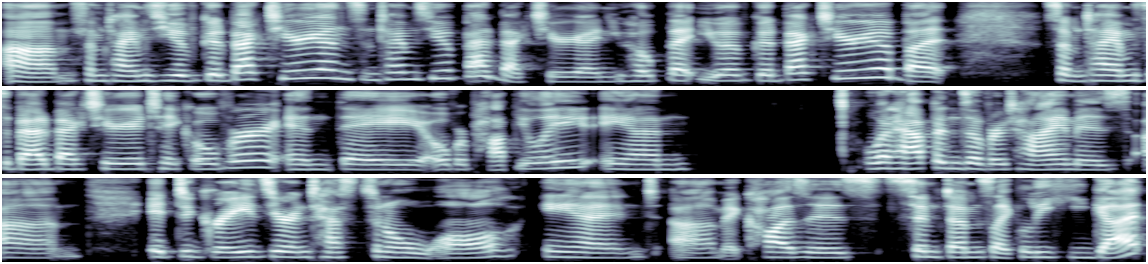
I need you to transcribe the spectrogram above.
Um, sometimes you have good bacteria and sometimes you have bad bacteria, and you hope that you have good bacteria, but sometimes the bad bacteria take over and they overpopulate and what happens over time is um, it degrades your intestinal wall and um, it causes symptoms like leaky gut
